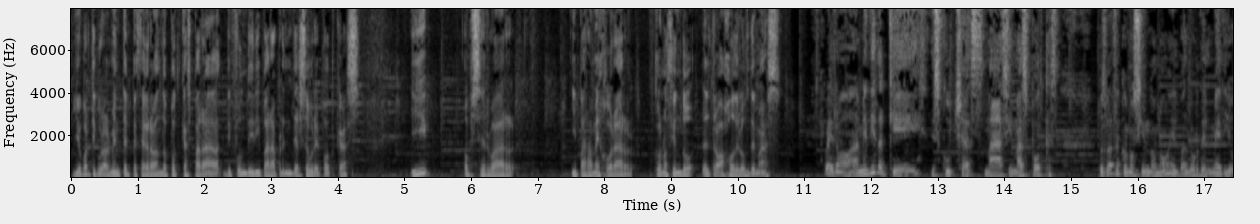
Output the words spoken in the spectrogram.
Yo particularmente empecé grabando podcast para difundir y para aprender sobre podcast y observar y para mejorar conociendo el trabajo de los demás. Bueno, a medida que escuchas más y más podcasts, pues vas reconociendo, ¿no? El valor del medio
